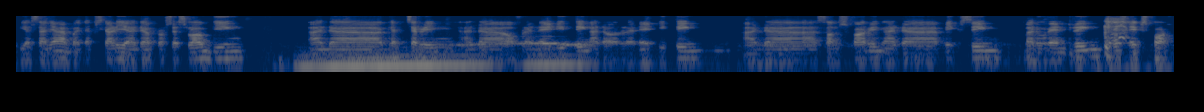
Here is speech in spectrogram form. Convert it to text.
biasanya banyak sekali ya. ada proses logging, ada capturing, ada offline editing, ada online editing, ada sound scoring, ada mixing, baru rendering, terus export.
